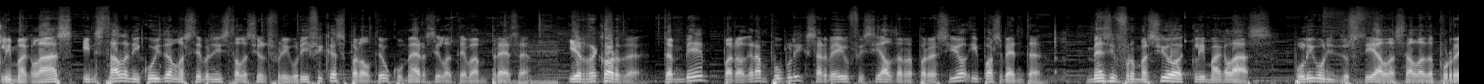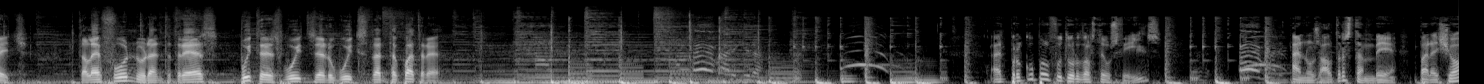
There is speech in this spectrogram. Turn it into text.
Climaglass instal·len i cuiden les teves instal·lacions frigorífiques per al teu comerç i la teva empresa. I recorda, també per al gran públic servei oficial de reparació i postventa. Més informació a Climaglass, polígon industrial a Sala de Porreig. Telèfon 93 838 0874. Et preocupa el futur dels teus fills? A nosaltres també. Per això,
